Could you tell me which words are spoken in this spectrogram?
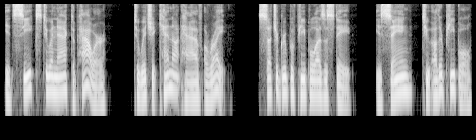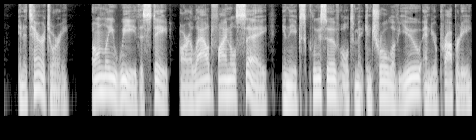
it seeks to enact a power to which it cannot have a right. Such a group of people as a state is saying to other people in a territory, only we, the state, are allowed final say in the exclusive ultimate control of you and your property.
